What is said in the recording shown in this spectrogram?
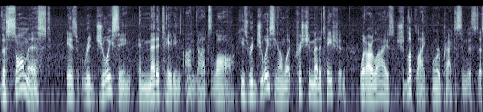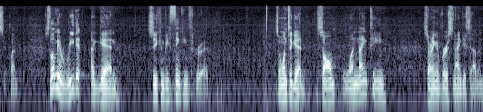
the psalmist is rejoicing and meditating on God's law. He's rejoicing on what Christian meditation, what our lives should look like when we're practicing this discipline. So let me read it again so you can be thinking through it. So, once again, Psalm 119, starting at verse 97.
